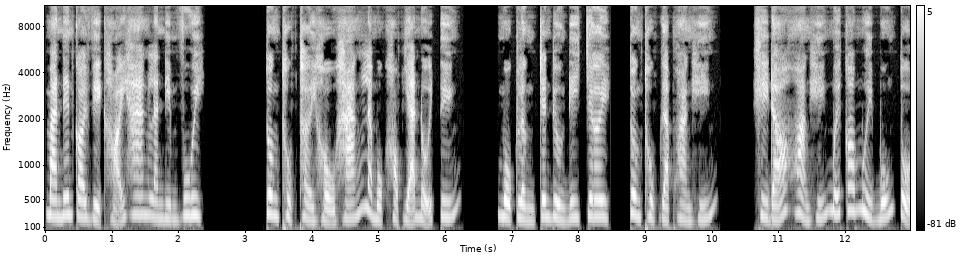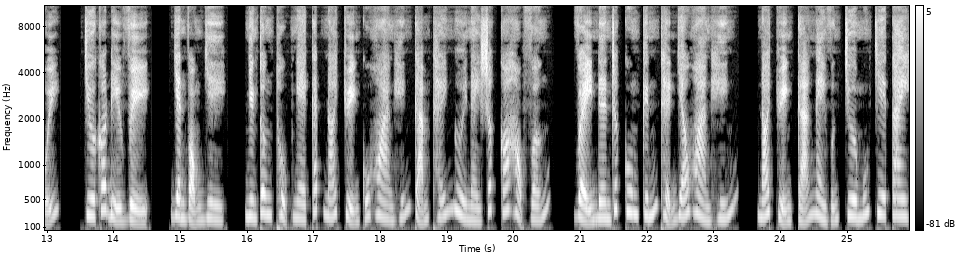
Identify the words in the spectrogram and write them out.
mà nên coi việc hỏi han là niềm vui. Tuân Thục thời hậu Hán là một học giả nổi tiếng. Một lần trên đường đi chơi, Tuân Thục gặp Hoàng Hiến. Khi đó Hoàng Hiến mới có 14 tuổi, chưa có địa vị, danh vọng gì, nhưng Tuân Thục nghe cách nói chuyện của Hoàng Hiến cảm thấy người này rất có học vấn, vậy nên rất cung kính thỉnh giáo Hoàng Hiến, nói chuyện cả ngày vẫn chưa muốn chia tay.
